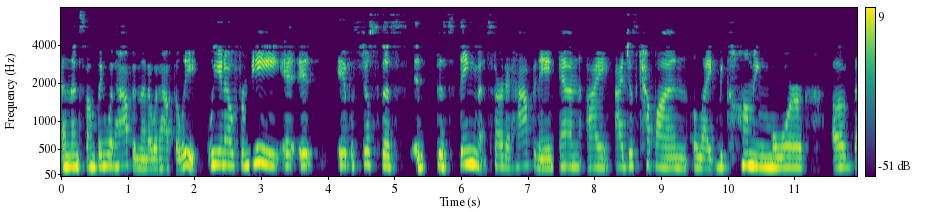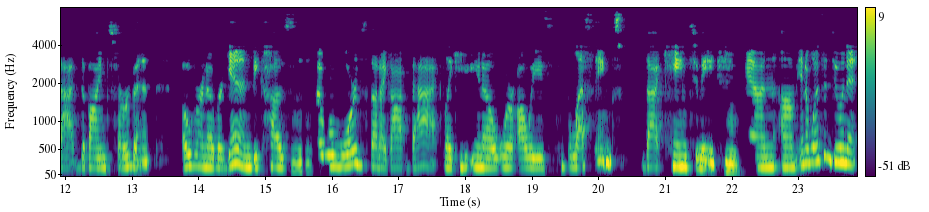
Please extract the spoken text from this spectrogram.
And then something would happen that I would have to leave. Well, you know, for me, it, it, it was just this, it, this thing that started happening. And I, I just kept on like becoming more of that divine servant over and over again because mm-hmm. the rewards that I got back, like, you know, were always blessings that came to me. Mm. And, um, and I wasn't doing it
